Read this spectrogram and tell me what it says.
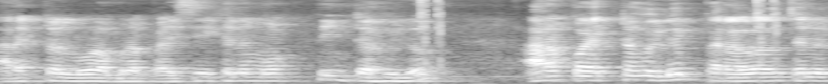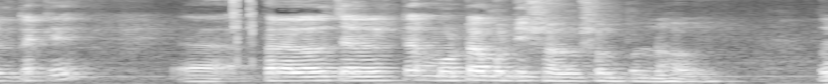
আর একটা লো আমরা পাইছি। এখানে মোট তিনটা হইল। আরও কয়েকটা হইলে প্যারালাল চ্যানেলটাকে প্যারালাল চ্যানেলটা মোটামুটি সম্পূর্ণ হবে। তো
